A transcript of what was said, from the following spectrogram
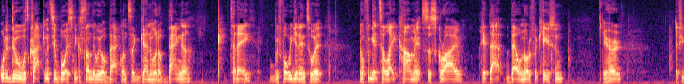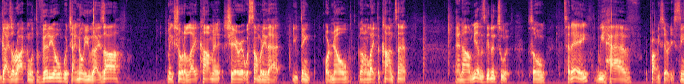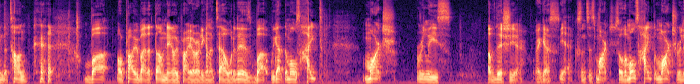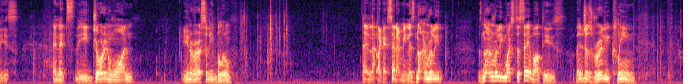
What it do? What's cracking? It's your boy Sneaker Sunday. We are back once again with a banger today. Before we get into it, don't forget to like, comment, subscribe, hit that bell notification. You heard? If you guys are rocking with the video, which I know you guys are, make sure to like, comment, share it with somebody that you think or know gonna like the content. And um, yeah, let's get into it. So today we have probably already seen the tongue, but or probably by the thumbnail, you're probably already gonna tell what it is. But we got the most hyped March release of this year. I guess yeah, since it's March. So the most hyped March release, and it's the Jordan One University Blue. And like I said, I mean, there's nothing really, there's nothing really much to say about these. They're just really clean.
